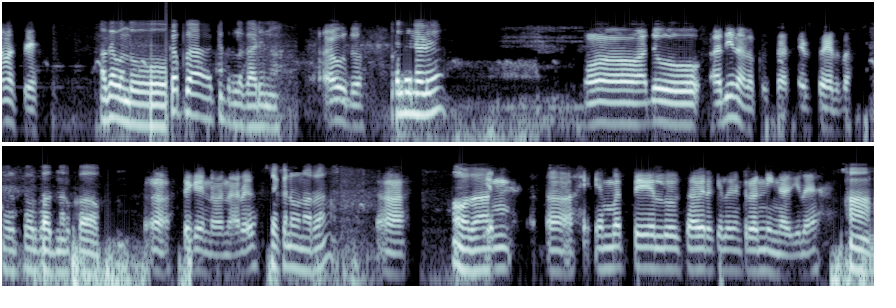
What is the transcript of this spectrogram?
ನಮಸ್ತೆ. ಅದೇ ಒಂದು ಪಿಕಪ್ ಹಾಕಿದ್ರಲ್ಲ ಗಾಡಿನ? ಹೌದು. ಏನು ಹೇಳಿ? ಆ, ಅದು ಹದಿನಾಲ್ಕು ಸರ್ ಎರಡು ಸಾವಿರದ ಎರಡು ಸಾವಿರದ ಹದಿನಾಲ್ಕು? ಹಾಂ ಸೆಕೆಂಡ್ ಓನರ್ ಸೆಕೆಂಡ್ ಓನರ್ ಹಾಂ. ಹೌದಾ? ಎಂ ಎಂಬತ್ತೇಳು ಸಾವಿರ ಕಿಲೋಮೀಟರ್ ರನ್ನಿಂಗ್ ಆಗಿದೆ. ಹಾಂ.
